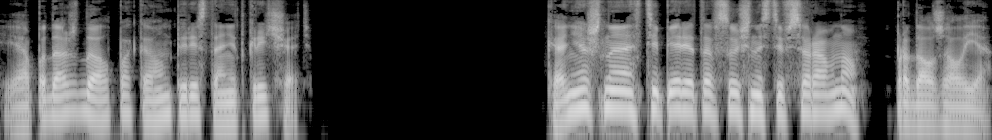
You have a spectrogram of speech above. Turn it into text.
Я подождал, пока он перестанет кричать. «Конечно, теперь это в сущности все равно», — продолжал я.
